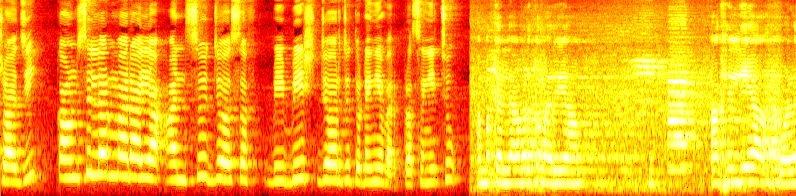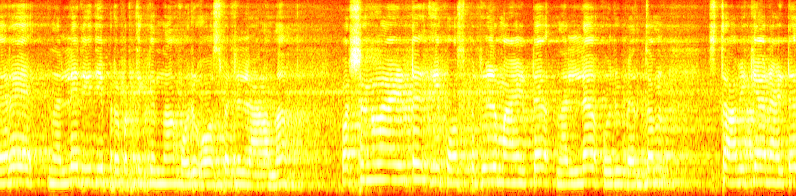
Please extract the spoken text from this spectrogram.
Shaji കൗൺസിലർമാരായ അൻസു ജോസഫ് ബിബീഷ് ജോർജ് തുടങ്ങിയവർ പ്രസംഗിച്ചു. നമുക്കെല്ലാവർക്കും അറിയാം അഹല്യ വളരെ നല്ല രീതിയിൽ പ്രവർത്തിക്കുന്ന ഒരു ഹോസ്പിറ്റലാണെന്ന് വർഷങ്ങളായിട്ട് ഈ ഹോസ്പിറ്റലുമായിട്ട് നല്ല ഒരു ബന്ധം സ്ഥാപിക്കാനായിട്ട്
